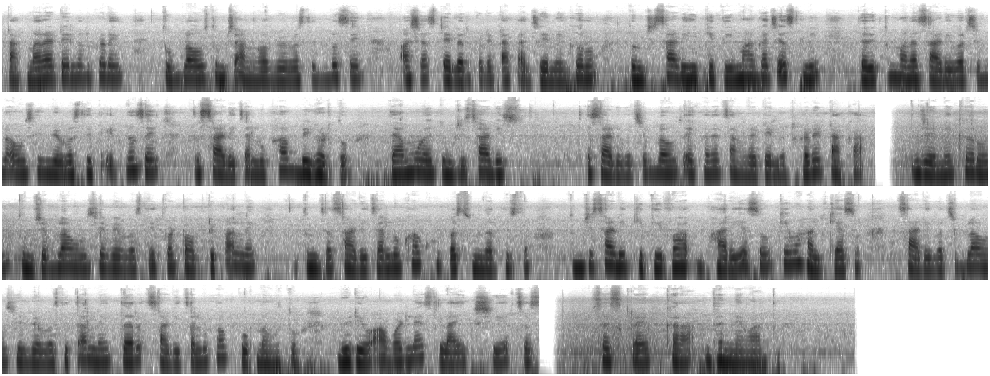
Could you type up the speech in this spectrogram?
टाकणाऱ्या टेलरकडे तो ब्लाऊज तुमच्या अंगावर व्यवस्थित बसेल अशाच टेलरकडे टाका. जेणेकरून तुमची साडी ही किती महागाची असली तरी तुम्हाला साडीवरचे ब्लाऊज हे व्यवस्थित येत नसेल तर साडीचा लुक हा बिघडतो. त्यामुळे तुमची साडी साडीवरचे ब्लाऊज एखाद्या चांगल्या टेलरकडे टाका. जेणेकरून तुमचे ब्लाऊज हे व्यवस्थित व टॉप टिप आले तर तुमचा साडीचा लुक हा खूपच सुंदर दिसतो. तुमची साडी किती भा भारी असो किंवा हलकी असो साडीवरचे ब्लाऊज हे व्यवस्थित आले तरच साडीचा लुका पूर्ण होतो. व्हिडिओ आवडल्यास लाईक शेअर सबस्क्राईब करा. धन्यवाद.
